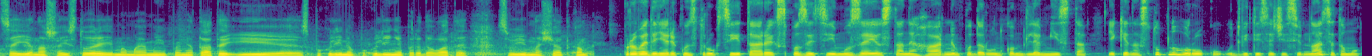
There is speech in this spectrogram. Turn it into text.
Це є наша історія, і ми маємо її пам'ятати і з покоління в покоління передавати своїм нащадкам. Проведення реконструкції та реекспозиції музею стане гарним подарунком для міста, яке наступного року, у 2017-му,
